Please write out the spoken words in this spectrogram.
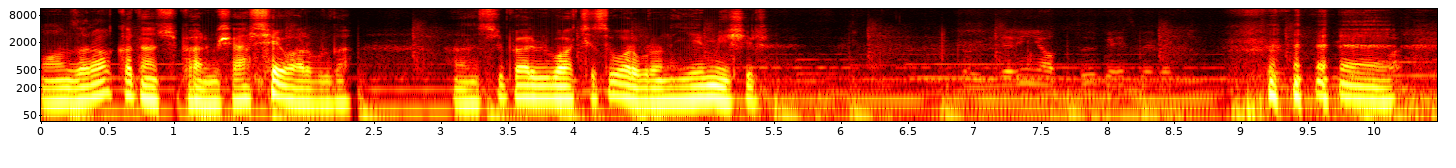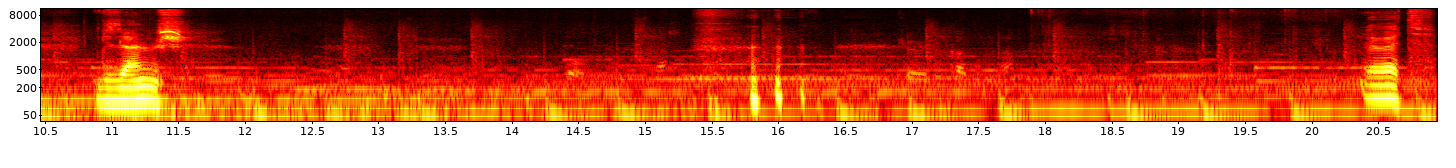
Manzara hakikaten süpermiş. Her şey var burada. Yani süper bir bahçesi var buranın. Yemyeşil. Köylülerin yaptığı bez bebek. Güzelmiş. Evet.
